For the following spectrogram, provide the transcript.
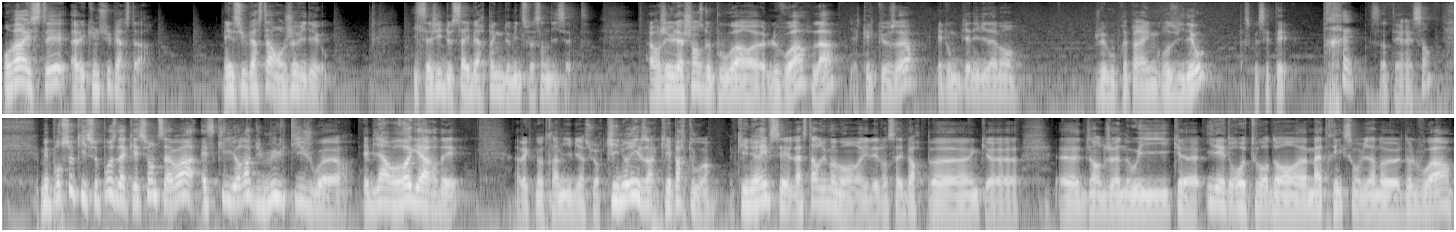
On va rester avec une superstar. Et une superstar en jeu vidéo. Il s'agit de Cyberpunk 2077. Alors j'ai eu la chance de pouvoir euh, le voir, là, il y a quelques heures, et donc bien évidemment, je vais vous préparer une grosse vidéo, parce que c'était très intéressant. Mais pour ceux qui se posent la question de savoir, est-ce qu'il y aura du multijoueur? Eh bien regardez, avec notre ami bien sûr Keanu Reeves, hein, qui est partout. Hein. Keanu Reeves c'est la star du moment, hein. il est dans Cyberpunk, euh, euh, John Wick, il est de retour dans Matrix, on vient de, le voir.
